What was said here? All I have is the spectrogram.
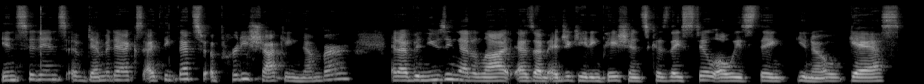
incidence of Demodex, I think that's a pretty shocking number. And I've been using that a lot as I'm educating patients because they still always think, you know, gasp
